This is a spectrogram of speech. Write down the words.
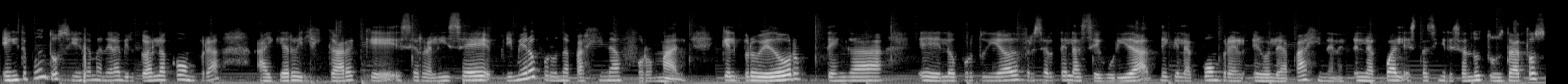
En este punto, si es de manera virtual la compra, hay que verificar que se realice primero por una página formal, que el proveedor tenga eh, la oportunidad de ofrecerte la seguridad de que la compra o la página en la cual estás ingresando tus datos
